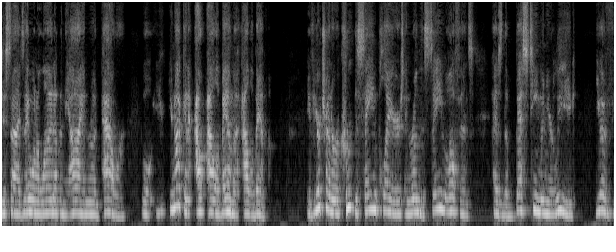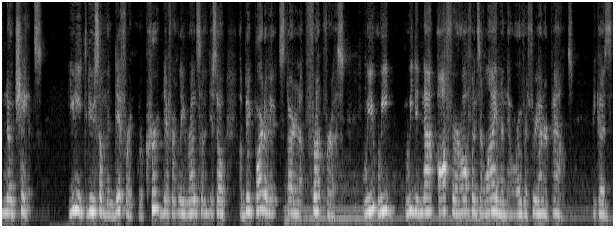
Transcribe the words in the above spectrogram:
decides they want to line up in the I and run power. Well, you're not going to out Alabama Alabama. If you're trying to recruit the same players and run the same offense as the best team in your league, you have no chance you need to do something different, recruit differently, run something. So a big part of it started up front for us. We we we did not offer offensive linemen that were over 300 pounds because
